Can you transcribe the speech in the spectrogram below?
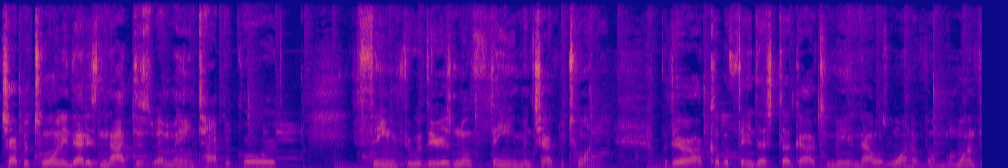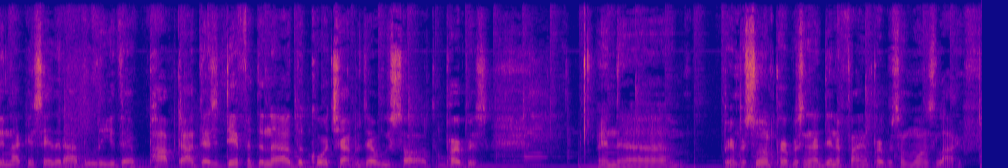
chapter 20, that is not the main topic or theme through it. There is no theme in chapter 20. But there are a couple things that stuck out to me, and that was one of them. The one thing I can say that I believe that popped out that's different than the other core chapters that we saw the purpose and, uh, pursuing purpose and identifying purpose in one's life.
